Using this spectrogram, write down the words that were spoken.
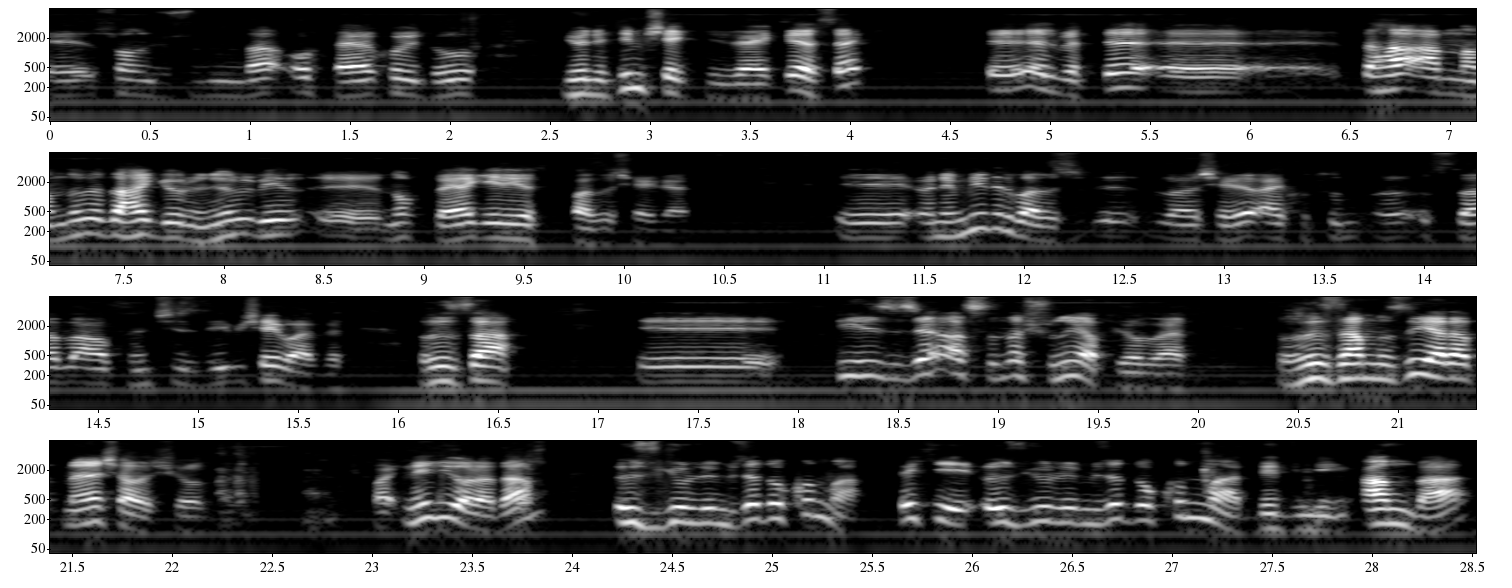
e, sonucunda ortaya koyduğu yönetim şekli de eklersek e, elbette e, daha anlamlı ve daha görünür bir e, noktaya geliyor bazı şeyler. E, önemlidir bazı, e, bazı şeyler. Aykut'un e, ısrarla altını çizdiği bir şey vardır. Rıza. E, bize aslında şunu yapıyorlar. Rızamızı yaratmaya çalışıyorlar. Bak ne diyor adam? özgürlüğümüze dokunma. Peki özgürlüğümüze dokunma dediğin anda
